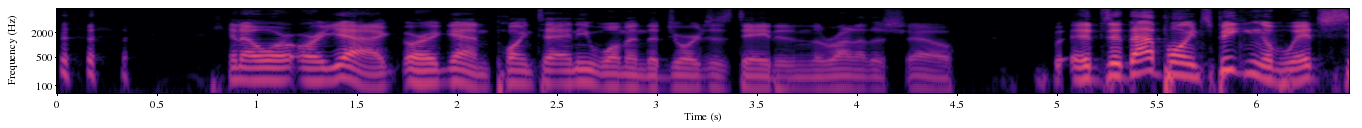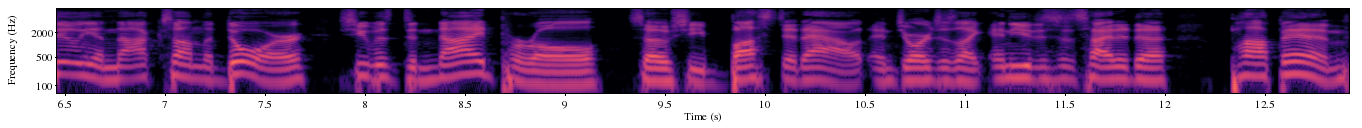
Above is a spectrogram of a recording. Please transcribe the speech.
you know, or, or yeah, or again, point to any woman that George has dated in the run of the show. It's at that point, speaking of which, Celia knocks on the door. She was denied parole, so she busted out. And George is like, and you just decided to pop in.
